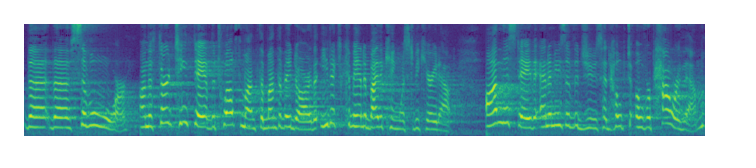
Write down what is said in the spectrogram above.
the, the civil war. On the 13th day of the 12th month, the month of Adar, the edict commanded by the king was to be carried out. On this day, the enemies of the Jews had hoped to overpower them,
